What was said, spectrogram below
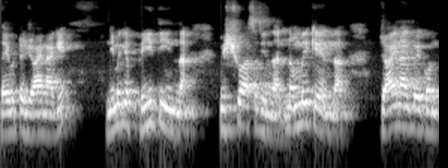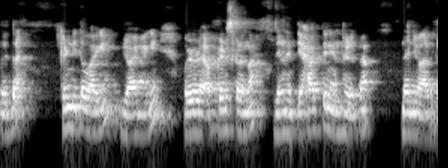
ದಯವಿಟ್ಟು ಜಾಯ್ನ್ ಆಗಿ. ನಿಮಗೆ ಪ್ರೀತಿಯಿಂದ, ವಿಶ್ವಾಸದಿಂದ, ನಂಬಿಕೆಯಿಂದ ಜಾಯ್ನ್ ಆಗಬೇಕು ಅಂತ ಇದ್ರೆ ಖಂಡಿತವಾಗಿ ಜಾಯ್ನ್ ಆಗಿ ಒಳ್ಳೊಳ್ಳೆ ಅಪ್ಡೇಟ್ಸ್ಗಳನ್ನು ದಿನನಿತ್ಯ ಹಾಕ್ತೀನಿ ಅಂತ ಹೇಳ್ತಾ, ಧನ್ಯವಾದಗಳು.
